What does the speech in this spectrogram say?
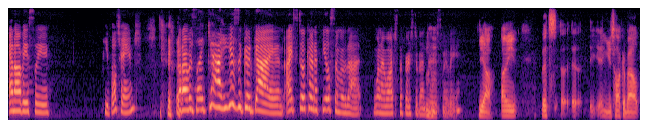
And obviously, people change. But I was like, yeah, he is a good guy. And I still kind of feel some of that when I watch the first Avengers movie. Yeah, I mean, that's uh, uh, you talk about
